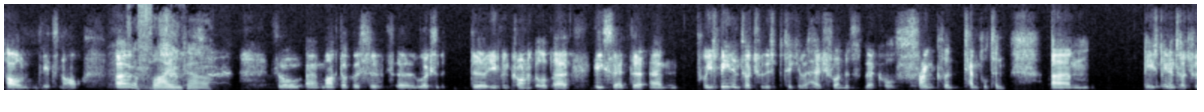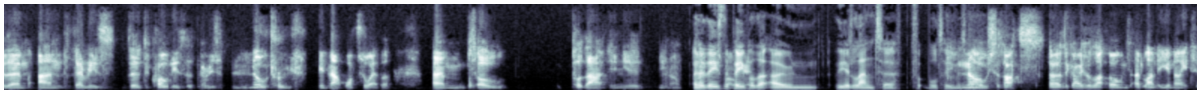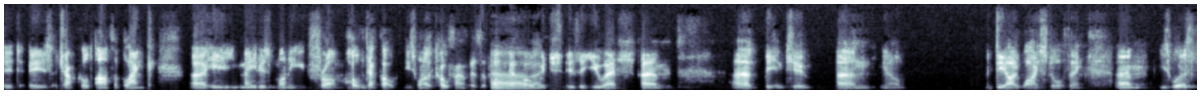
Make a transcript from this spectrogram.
Oh, it's not. It's Um, a flying car. So uh, Mark Douglas who, uh, works at the, the Evening Chronicle up there. He said that um, well, he's been in touch with this particular hedge fund. They're called Franklin Templeton. Um, he's been in touch with them, and there is the, the quote is that there is no truth in that whatsoever. Um, so put that in your, you know. And are these the people that own the Atlanta football team as No, well? so that's uh, the guy who owns Atlanta United is a chap called Arthur Blank. Uh, he made his money from Home Depot. He's one of the co-founders of Home Ah, Depot, right. which is a US um, uh, B&Q, um, you know, DIY store thing. Um, he's worth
